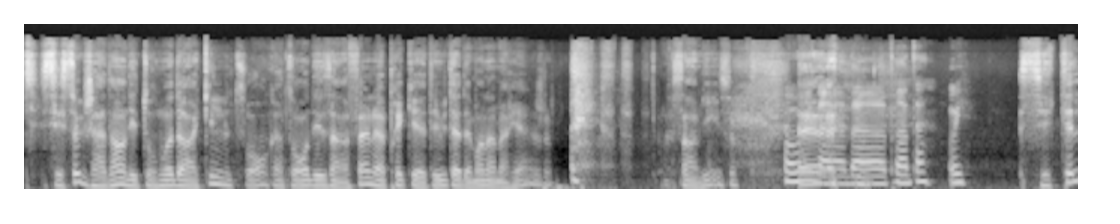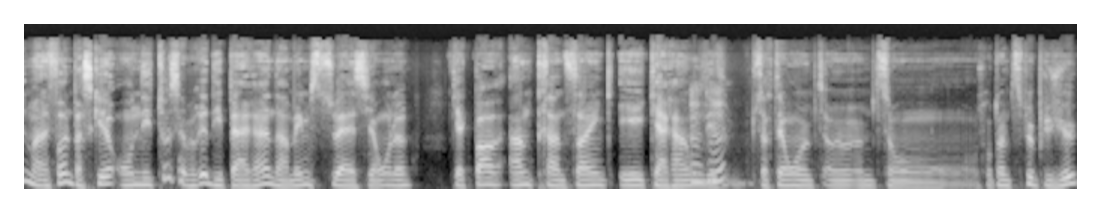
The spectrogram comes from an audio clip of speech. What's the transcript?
c'est ça que j'adore des tournois de hockey. là, tu vois, quand tu avoir des enfants, là, après que tu as eu ta demande en mariage. Ça s'en vient, ça. Oui, Euh, dans, dans 30 ans, oui. C'est tellement le fun parce qu'on est tous à peu près des parents dans la même situation, là. Quelque part entre 35 et 40. Mhm. Des- certains ont un, sont, sont un petit peu plus vieux.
